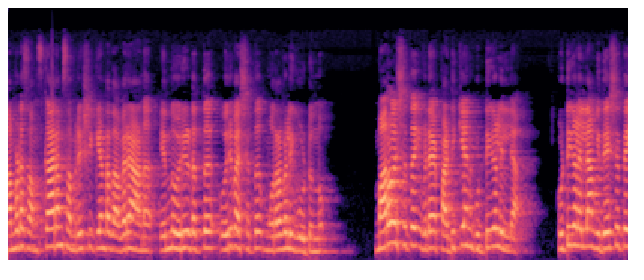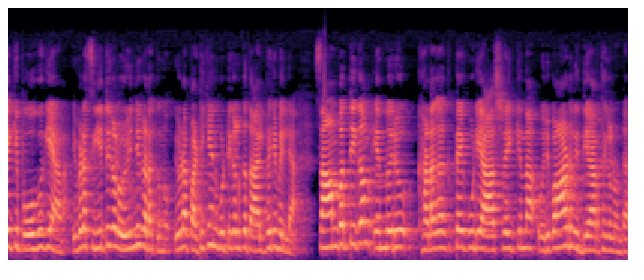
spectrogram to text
നമ്മുടെ സംസ്കാരം സംരക്ഷിക്കേണ്ടത് അവരാണ് എന്നൊരിടത്ത് ഒരു വശത്ത് മുറവിളി കൂട്ടുന്നു. മറുവശത്ത് ഇവിടെ പഠിക്കാൻ കുട്ടികളില്ല. കുട്ടികളെല്ലാം വിദേശത്തേക്ക് പോകുകയാണ്. ഇവിടെ സീറ്റുകൾ ഒഴിഞ്ഞു കിടക്കുന്നു. ഇവിടെ പഠിക്കാൻ കുട്ടികൾക്ക് താല്പര്യമില്ല. സാമ്പത്തികം എന്നൊരു ഘടകത്തെ കൂടി ആശ്രയിക്കുന്ന ഒരുപാട് വിദ്യാർത്ഥികളുണ്ട്.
